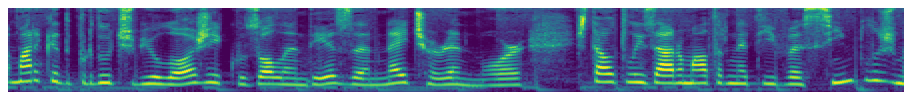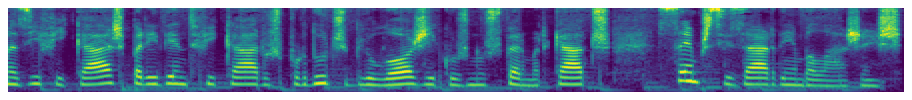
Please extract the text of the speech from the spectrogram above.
A marca de produtos biológicos holandesa Nature and More está a utilizar uma alternativa simples, mas eficaz para identificar os produtos biológicos nos supermercados sem precisar de embalagens.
